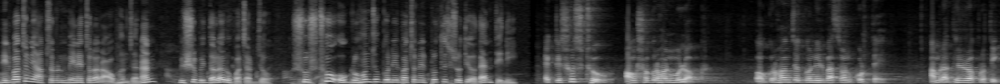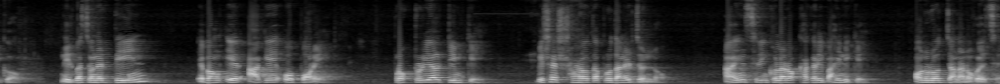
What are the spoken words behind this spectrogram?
নির্বাচনী আচরণ মেনে চলার আহ্বান জানান বিশ্ববিদ্যালয়ের উপাচার্য। সুষ্ঠু ও গ্রহণযোগ্য নির্বাচনের প্রতিশ্রুতিও দেন তিনি। একটি সুষ্ঠু, অংশগ্রহণমূলক ও গ্রহণযোগ্য নির্বাচন করতে আমরা দৃঢ় প্রতিজ্ঞ। নির্বাচনের দিন এবং এর আগে ও পরে প্রক্টোরিয়াল টিমকে বিশেষ সহায়তা প্রদানের জন্য আইন শৃঙ্খলা রক্ষাকারী বাহিনীকে অনুরোধ জানানো হয়েছে।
